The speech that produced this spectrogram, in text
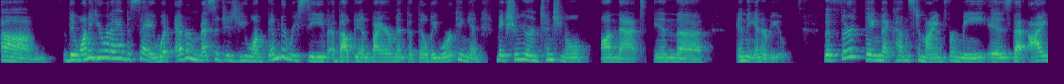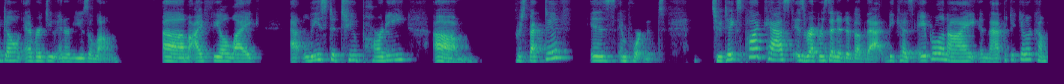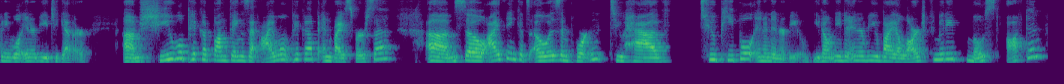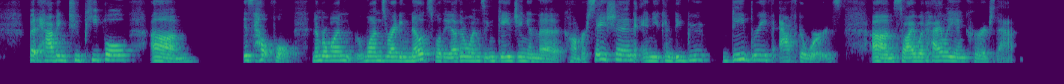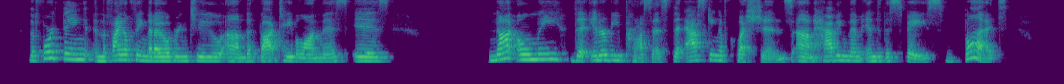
um, they want to hear what I have to say. Whatever messages you want them to receive about the environment that they'll be working in, make sure you're intentional on that in the in the interview. The third thing that comes to mind for me is that I don't ever do interviews alone. Um, I feel like at least a two party um, perspective is important. Two Takes podcast is representative of that because April and I in that particular company will interview together. Um, she will pick up on things that I won't pick up, and vice versa. Um, so I think it's always important to have two people in an interview. You don't need to interview by a large committee most often, but having two people um, is helpful. Number one, one's writing notes while the other one's engaging in the conversation, and you can debrief, debrief afterwards. Um, so I would highly encourage that. The fourth thing and the final thing that I will bring to um, the thought table on this is not only the interview process, the asking of questions, um, having them into the space, but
